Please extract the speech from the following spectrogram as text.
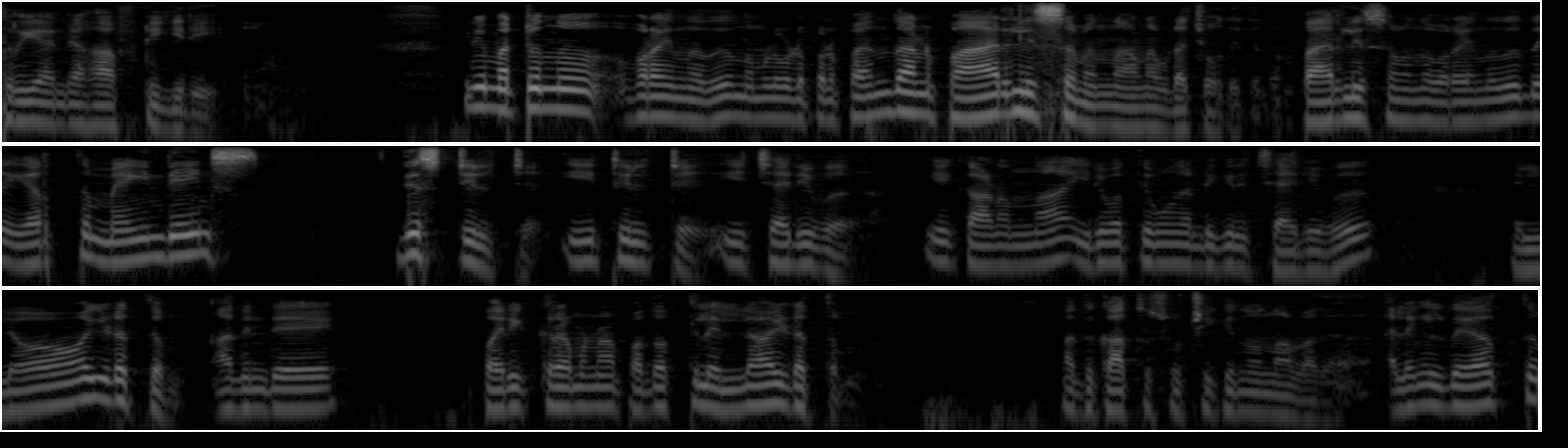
three and half degree ഇനി മറ്റൊന്ന് പറയുന്നത് നമ്മളിവിടെ പറഞ്ഞപ്പോൾ എന്താണ് പാരലിസം എന്നാണ് ഇവിടെ ചോദിക്കുന്നത്. പാരലിസം എന്ന് പറയുന്നത് the earth maintains this tilt ഈ ടിൽറ്റ് ഈ ചരിവ് ഈ കാണുന്ന ഇരുപത്തിമൂന്ന് ഡിഗ്രി ചരിവ് എല്ലായിടത്തും അതിന്റെ പരിക്രമണ പദത്തിൽ എല്ലായിടത്തും അത് കാത്തു സൂക്ഷിക്കുന്നു എന്നുള്ളത്. അല്ലെങ്കിൽ the earth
